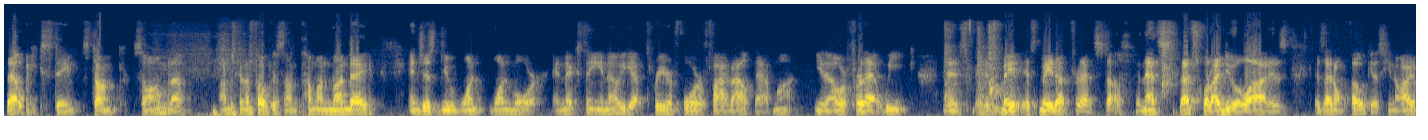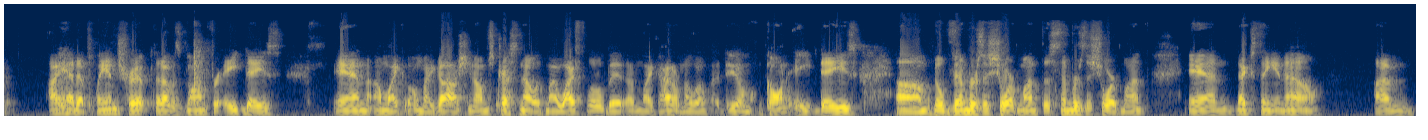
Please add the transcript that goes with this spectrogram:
that week stink, stunk. So i'm gonna i'm just gonna focus on come on monday and just do one one more. And next thing you know you got three or four or five out that month you know or for that week and it's it's made it's made up for that stuff. And that's that's what I do a lot is is I don't focus. You know, I I had a planned trip that I was gone for eight days, and I'm like, oh my gosh, you know, I'm stressing out with my wife a little bit. I'm like, I don't know what I'm gonna do. I'm gone eight days. Um, November's a short month. December's a short month, and next thing you know, I'm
